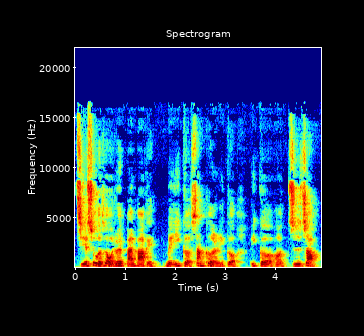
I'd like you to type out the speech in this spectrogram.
结束的时候，我就会颁发给每一个上课人一个一个呃执照。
